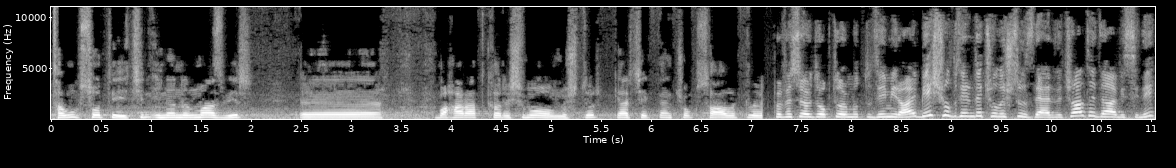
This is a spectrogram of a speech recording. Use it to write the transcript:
Tavuk sote için inanılmaz bir eee, baharat karışımı olmuştur. Gerçekten çok sağlıklı Profesör Doktor Mutlu Demiray 5 yıl üzerinde çalıştığı zerdeçal tedavisini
